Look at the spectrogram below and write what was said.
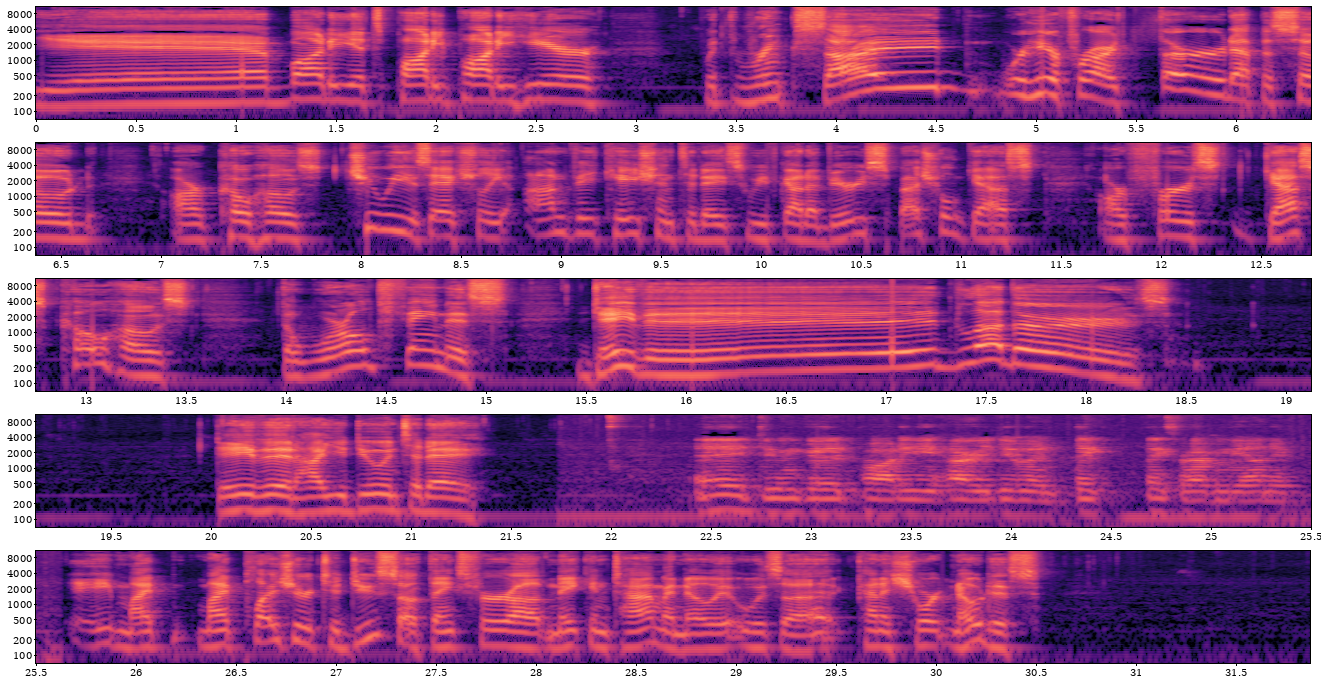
Yeah, buddy, it's Pawtai Pawtai here with Rinkside. We're here for our third episode. Our co host Chewie is actually on vacation today, so we've got a very special guest, our first guest co host, the world famous David Leathers. David, how you doing today? Hey, doing good, Pawtai. How are you doing? Thank, thanks for having me on here. Hey, my my pleasure to do so. Thanks for uh, making time. I know it was a uh, kind of short notice.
